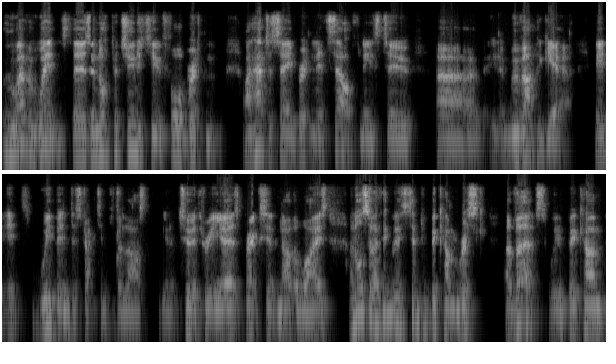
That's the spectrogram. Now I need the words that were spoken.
whoever wins, there's an opportunity for Britain. I have to say, Britain itself needs to uh, you know, move up a gear it, it's we've been distracted for the last you know two or three years, Brexit and otherwise, and also I think we've simply become risk averse. We've become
